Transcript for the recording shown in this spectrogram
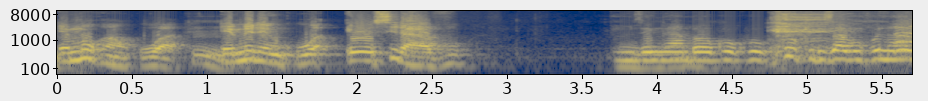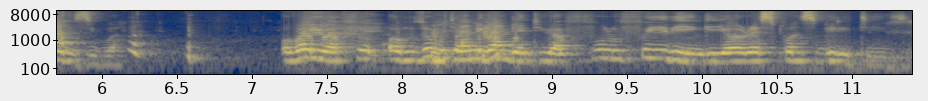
emoka nkuwa. Emmere nkuwa. Eyo siraavu. Nze ngamba okutuukiriza buvunanyizibwa oba you are full- omuzungu kyandigambye nti you are fulfilling your responsibilities.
